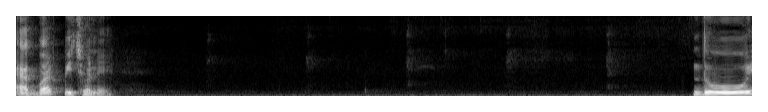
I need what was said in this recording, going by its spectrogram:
একবার পিছনে। দুই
